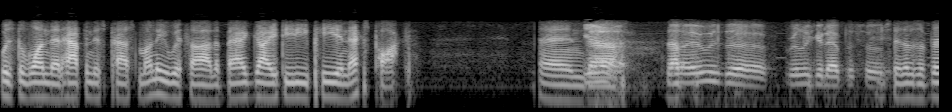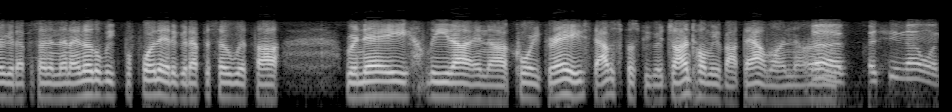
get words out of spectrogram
Was the one that happened this past Monday with uh, the bad guy DDP and X Pac. And Yeah. uh, that, Uh, it was a really good you episode. said that was a very good episode. And then I know the week before they had a good episode with uh Renee, Lita, and uh Corey Graves. That was supposed to be good. John told me about that one. Um, yeah, I seen that one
